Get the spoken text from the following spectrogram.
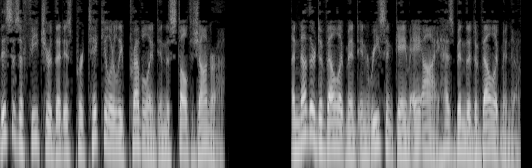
This is a feature that is particularly prevalent in the stealth genre. Another development in recent game AI has been the development of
